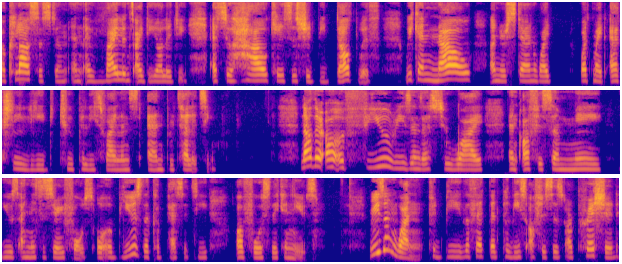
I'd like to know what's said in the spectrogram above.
a class system and a violent ideology as to how cases should be dealt with, we can now understand why what might actually lead to police violence and brutality. Now, there are a few reasons as to why an officer may use unnecessary force or abuse the capacity of force they can use. Reason one could be the fact that police officers are pressured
